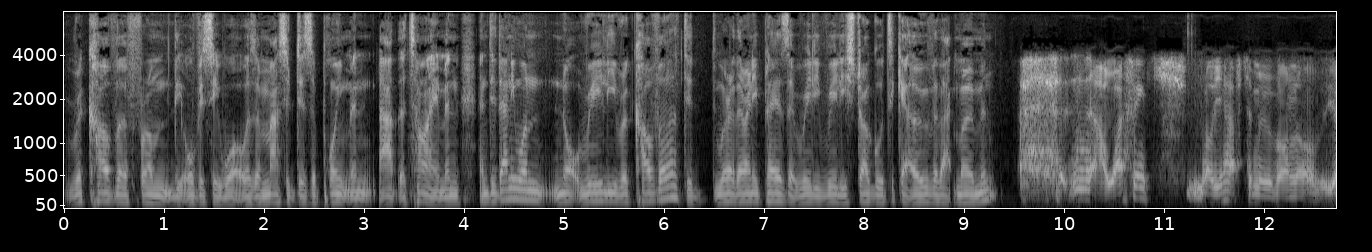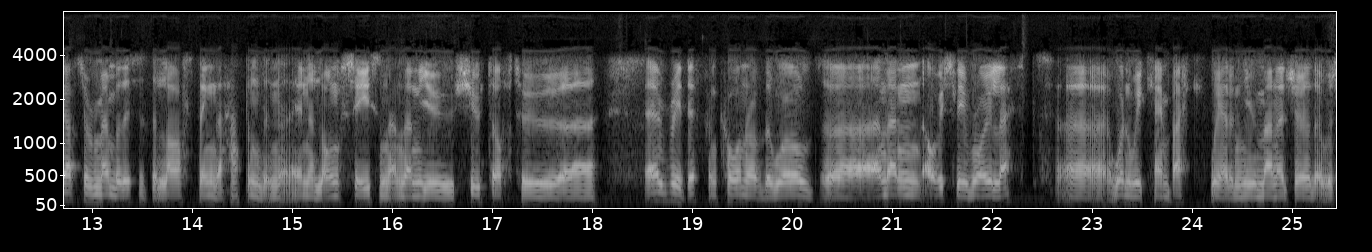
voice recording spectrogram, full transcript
recover from the obviously what was a massive disappointment at the time? And and did anyone not really recover? Did were there any players that really really struggled to get over that moment? No, I think well, you have to move on. You have to remember this is the last thing that happened in a, in a long season, and then you shoot off to. Uh, every different corner of the world. Uh, and then obviously Roy left uh, when we came back, we had a new manager. There was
